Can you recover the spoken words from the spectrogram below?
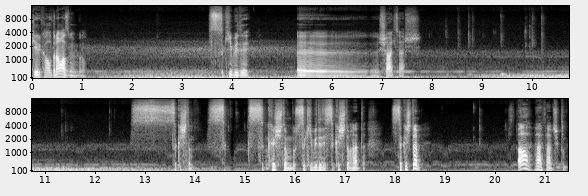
Geri kaldıramaz mıyım bunu? Skibidi. Eee şalter. Sıkıştım. Sık- sıkıştım bu skibidi değil sıkıştım. Ha, sıkıştım. Ah ha tamam çıktım.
